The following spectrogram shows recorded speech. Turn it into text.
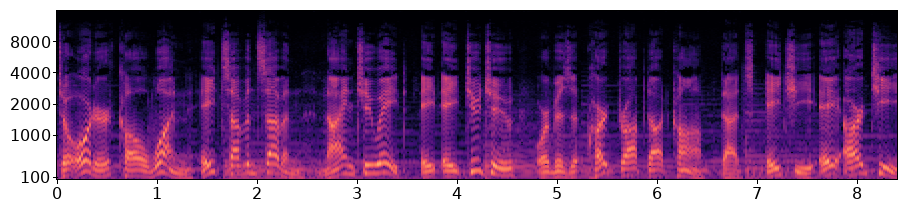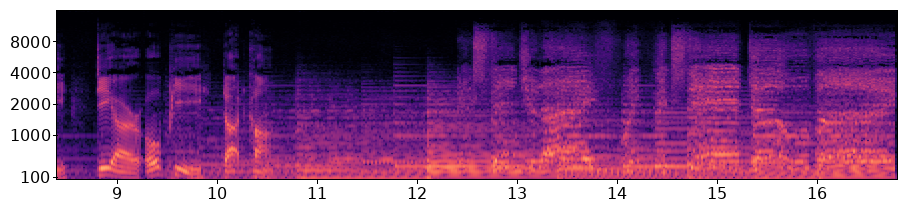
To order, call 1 877 928 8822 or visit heartdrop.com. That's H E A R T D R O P.com. Extend your life with Extendovite.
